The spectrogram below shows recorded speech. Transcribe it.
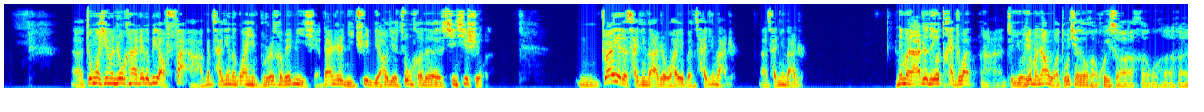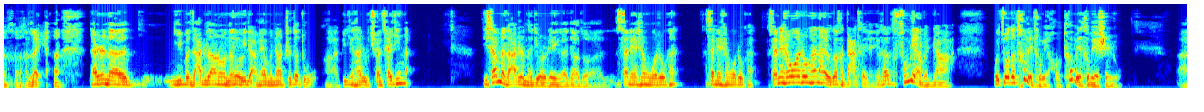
呃，中国新闻周刊这个比较泛啊，跟财经的关系不是特别密切，但是你去了解综合的信息是有的。嗯，专业的财经杂志，我还有一本财经杂志啊，财经杂志。那本杂志呢又太专啊，就有些文章我读起来都很晦涩，很很很很很累啊。但是呢，一本杂志当中能有一两篇文章值得读啊，毕竟它是全财经的。第三本杂志呢就是这个叫做《三联生活周刊》，《三联生活周刊》，《三联生活周刊》它有个很大特点，就是它的封面文章啊会做的特别特别厚，特别特别深入。呃，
